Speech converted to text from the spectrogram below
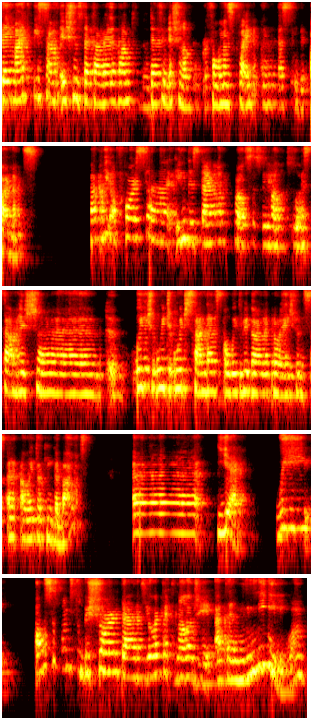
there might be some issues that are relevant to the definition of the performance claim and the testing requirements. But we, of course, uh, in this dialogue process, we hope to establish uh, which, which, which standards or which legal regulations uh, are we talking about. Uh, yeah, we also wants to be sure that your technology at a minimum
